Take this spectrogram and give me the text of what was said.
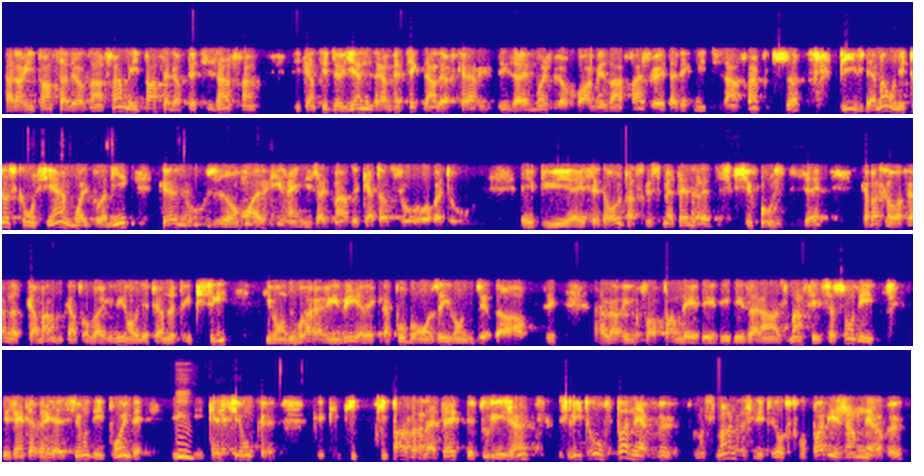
Alors ils pensent à leurs enfants, mais ils pensent à leurs petits enfants. Puis quand ils deviennent dramatiques dans leur cœur, ils disent moi je veux revoir mes enfants, je veux être avec mes petits enfants, puis tout ça. Puis évidemment, on est tous conscients, moi le premier, que nous aurons à vivre un isolement de 14 jours au retour. Et puis, euh, c'est drôle parce que ce matin, dans la discussion, on se disait comment est-ce qu'on va faire notre commande quand on va arriver? On va aller faire notre épicerie. Ils vont nous voir arriver avec la peau bronzée, ils vont nous dire dehors. Alors, il va falloir prendre des, des, des arrangements. Ce sont des, des interrogations, des points, des, hmm. des questions que, qui, qui, passent dans la tête de tous les gens. Je les trouve pas nerveux. Franchement, là, je les trouve, je trouve pas les gens nerveux,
